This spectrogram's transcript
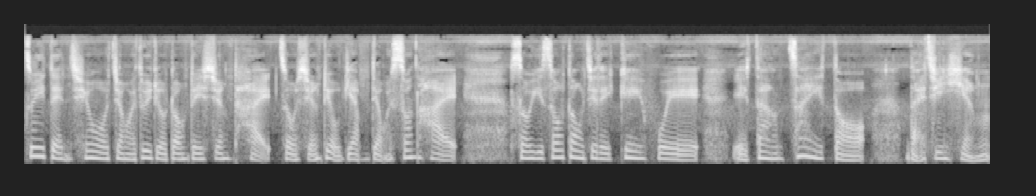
水电厂将会对着当地生态造成着严重的损害，所以阻挡这个计划会当再度来进行。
